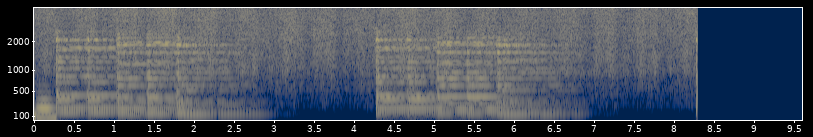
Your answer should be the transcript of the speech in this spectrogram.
Mm-hmm.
